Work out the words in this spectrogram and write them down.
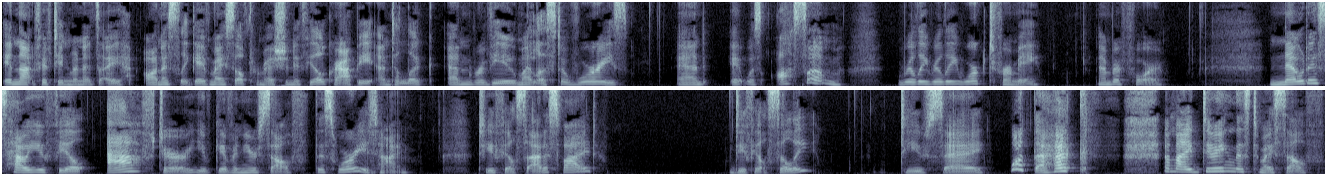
in that 15 minutes, I honestly gave myself permission to feel crappy and to look and review my list of worries. And it was awesome really, really worked for me. Number four, notice how you feel after you've given yourself this worry time. Do you feel satisfied? Do you feel silly? Do you say, What the heck? Am I doing this to myself?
